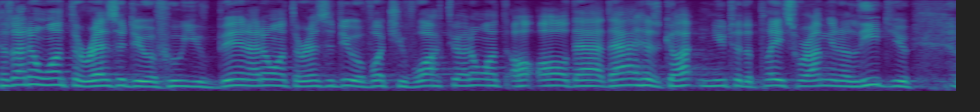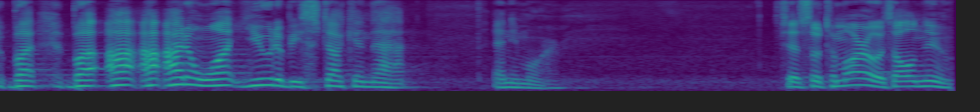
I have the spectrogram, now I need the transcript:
Because I don't want the residue of who you've been. I don't want the residue of what you've walked through. I don't want all, all that. That has gotten you to the place where I'm going to lead you. But, but I, I, I don't want you to be stuck in that anymore. Says, so tomorrow it's all new.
